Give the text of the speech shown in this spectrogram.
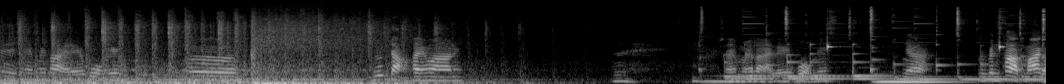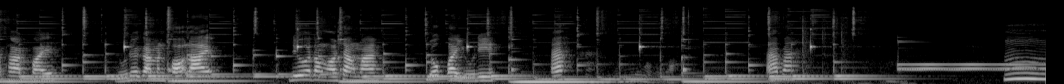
เอ้ยใช้ไม่ได้เลยพวกนี้เออรู้จักใครมาเนี่ยใช้ไม่ได้เลยพวกนี้เนี่ย มันเป็นธาตุไม้กับธาตุไฟ อยู่ด้วยกันมันเคราะห์ร้ายหรือว่าต้องเอาช่างมา ยกไปอยู่ดีฮะตาปะอืม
